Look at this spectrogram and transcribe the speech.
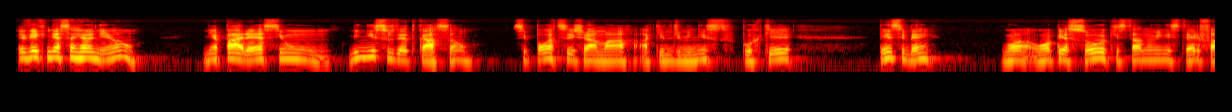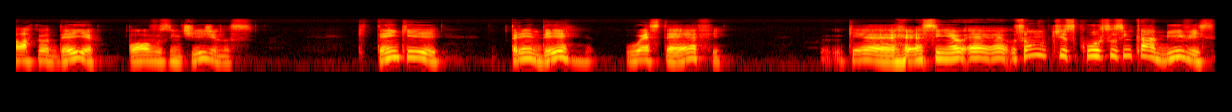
é ver que nessa reunião me aparece um ministro da educação, se pode se chamar aquilo de ministro, porque pense bem, uma, uma pessoa que está no ministério falar que odeia povos indígenas, que tem que prender o STF, que é, é assim, é, é, é, são discursos incabíveis.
